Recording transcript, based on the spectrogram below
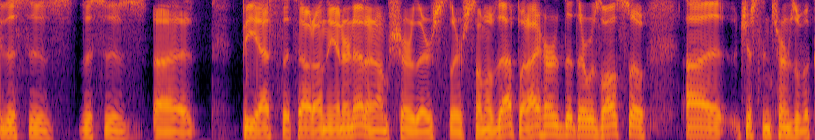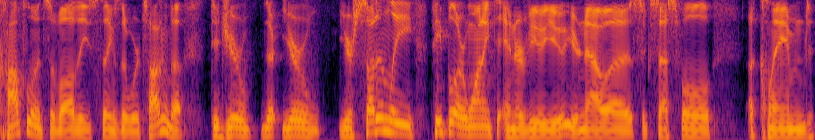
this is this is uh, BS that's out on the internet, and I'm sure there's there's some of that. But I heard that there was also uh, just in terms of a confluence of all these things that we're talking about. Did your your you're suddenly people are wanting to interview you? You're now a successful, acclaimed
